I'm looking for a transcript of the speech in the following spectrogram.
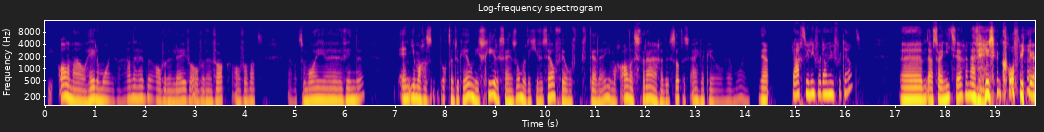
die allemaal hele mooie verhalen hebben over hun leven, over hun vak, over wat, ja, wat ze mooi uh, vinden. En je mag als dokter natuurlijk heel nieuwsgierig zijn zonder dat je zelf veel hoeft te vertellen. Je mag alles vragen, dus dat is eigenlijk heel, heel mooi. Ja. Vraagt u liever dan u vertelt? Uh, nou, dat zou je niet zeggen na deze koffie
